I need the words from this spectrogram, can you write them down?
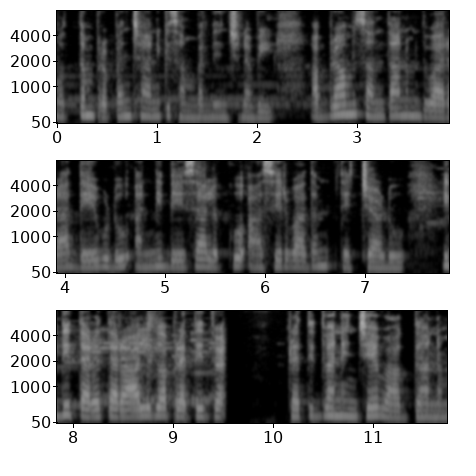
మొత్తం ప్రపంచానికి సంబంధించినవి. అబ్రాము సంతానం ద్వారా దేవుడు అన్ని దేశాలకు ఆశీర్వాదం తెచ్చాడు. ఇది తరతరాలుగా ప్రతిధ్వ ప్రతిధ్వనించే వాగ్దానం.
